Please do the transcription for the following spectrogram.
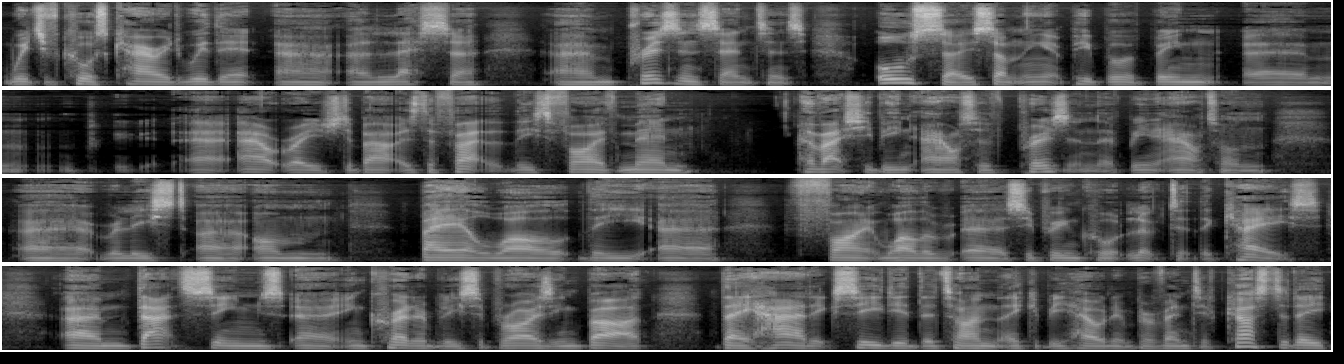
which of course carried with it uh, a lesser um, prison sentence. Also, something that people have been um, outraged about is the fact that these five men have actually been out of prison. They've been out on uh, released uh, on bail while the uh, while the uh, Supreme Court looked at the case. Um, that seems uh, incredibly surprising, but they had exceeded the time that they could be held in preventive custody.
